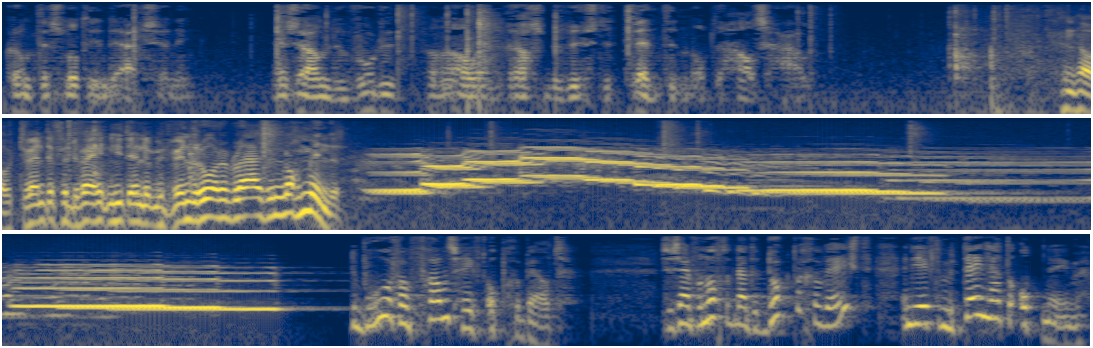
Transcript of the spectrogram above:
kwam tenslotte in de uitzending. En zou hem de woede van alle rasbewuste Twenten op de hals halen. Nou, Twente verdwijnt niet en het met winterhoren blazen nog minder. De broer van Frans heeft opgebeld. Ze zijn vanochtend naar de dokter geweest en die heeft hem meteen laten opnemen.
